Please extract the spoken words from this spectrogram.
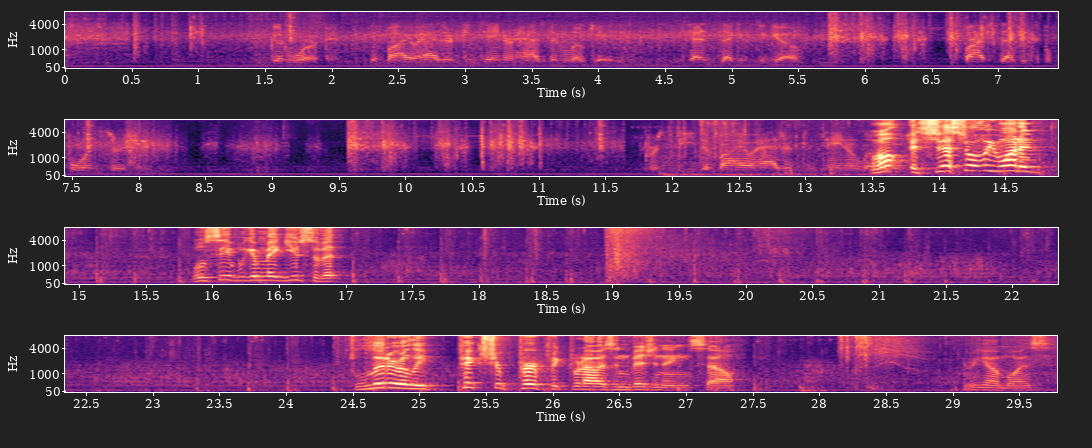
Good work. The biohazard container has been located. Ten seconds to go. Five seconds before insertion. Proceed to biohazard container location. Well, it's just what we wanted. We'll see if we can make use of it. Literally picture perfect what I was envisioning, so. We go, boys.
